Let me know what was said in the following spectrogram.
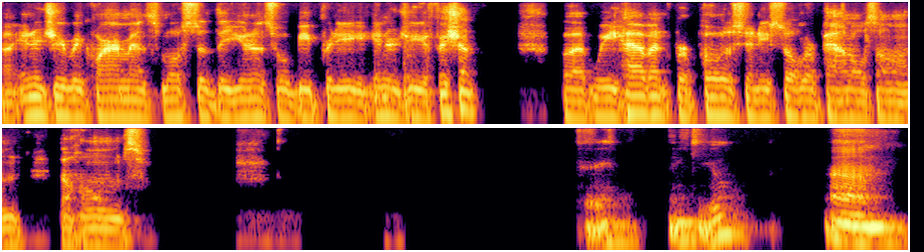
uh, energy requirements, most of the units will be pretty energy efficient. But we haven't proposed any solar panels on the homes. Okay, thank you. Um,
